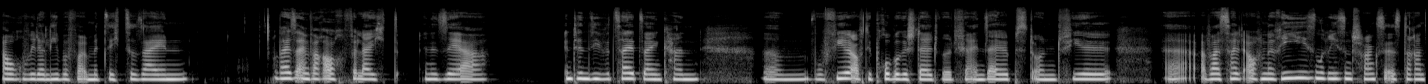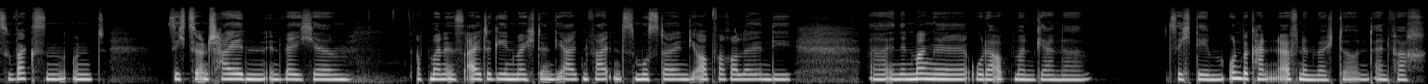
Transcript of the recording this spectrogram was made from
auch wieder liebevoll mit sich zu sein, weil es einfach auch vielleicht eine sehr intensive Zeit sein kann, ähm, wo viel auf die Probe gestellt wird für einen selbst und viel, äh, aber es halt auch eine riesen, riesen Chance ist, daran zu wachsen und sich zu entscheiden, in welche, ob man ins Alte gehen möchte, in die alten Verhaltensmuster, in die Opferrolle, in die, äh, in den Mangel oder ob man gerne sich dem Unbekannten öffnen möchte und einfach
